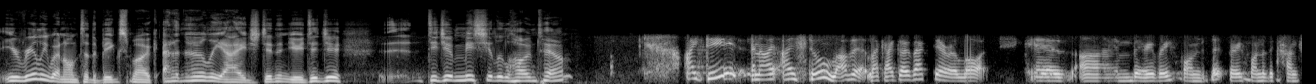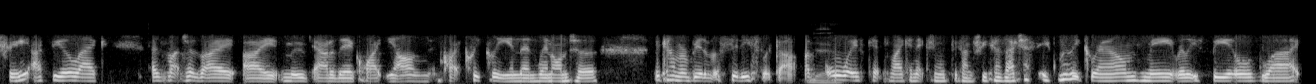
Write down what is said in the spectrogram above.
You really went on to the big smoke at an early age, didn't you? Did you? Did you miss your little hometown? I did, and I, I still love it. Like I go back there a lot because I'm very, very fond of it. Very fond of the country. I feel like as much as I I moved out of there quite young, quite quickly, and then went on to become a bit of a city slicker. I've Yeah. always kept my connection with the country because I just it really grounds me. It really feels like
